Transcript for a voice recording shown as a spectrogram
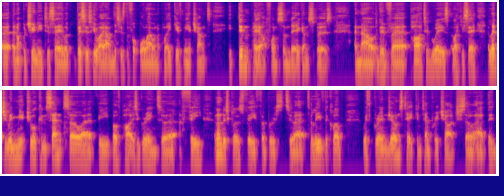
uh, an opportunity to say, look, this is who I am. This is the football I want to play. Give me a chance. It didn't pay off on Sunday against Spurs. And now they've uh, parted ways, like you say, allegedly mutual consent. So uh, the both parties agreeing to a, a, fee, an undisclosed fee for Bruce to uh, to leave the club, with Graham Jones taking temporary charge. So uh, the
